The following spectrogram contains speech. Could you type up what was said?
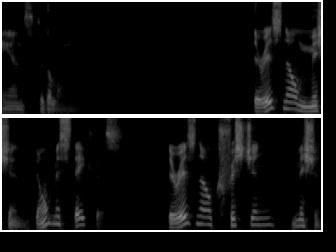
and to the Lamb. There is no mission. Don't mistake this. There is no Christian mission,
